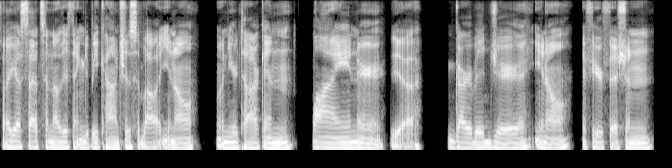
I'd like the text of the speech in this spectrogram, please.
so. I guess that's another thing to be conscious about. You know, when you're talking line or yeah, garbage, or you know, if you're fishing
